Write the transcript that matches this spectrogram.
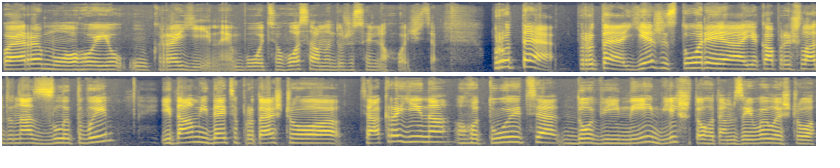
перемогою України, бо цього саме дуже сильно хочеться. Проте, проте є ж історія, яка прийшла до нас з Литви, і там йдеться про те, що ця країна готується до війни. Більше того, там заявили, що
